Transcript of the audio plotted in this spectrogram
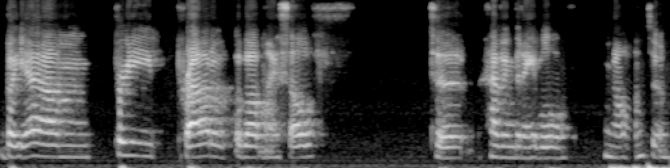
but yeah, I'm pretty proud of, about myself to having been able, you know, to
